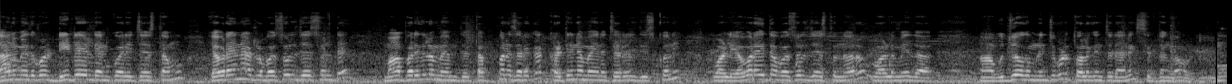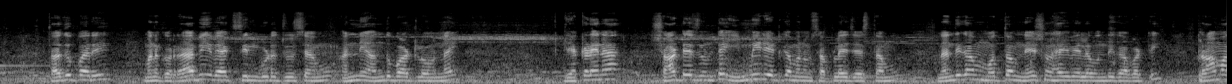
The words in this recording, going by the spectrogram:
దాని మీద కూడా డీటెయిల్డ్ ఎంక్వైరీ చేస్తాము. ఎవరైనా అట్లా వసూలు చేస్తుంటే మా పరిధిలో మేము తప్పనిసరిగా కఠినమైన చర్యలు తీసుకొని వాళ్ళు ఎవరైతే వసూలు చేస్తున్నారో వాళ్ళ మీద ఉద్యోగం నుంచి కూడా తొలగించడానికి సిద్ధంగా ఉంటాము తదుపరి మనకు ర్యాబీ వ్యాక్సిన్ కూడా చూసాము అన్ని అందుబాటులో ఉన్నాయి. ఎక్కడైనా షార్టేజ్ ఉంటే ఇమ్మీడియట్గా మనం సప్లై చేస్తాము. నందిగామ మొత్తం నేషనల్ హైవేలో ఉంది కాబట్టి ట్రామా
